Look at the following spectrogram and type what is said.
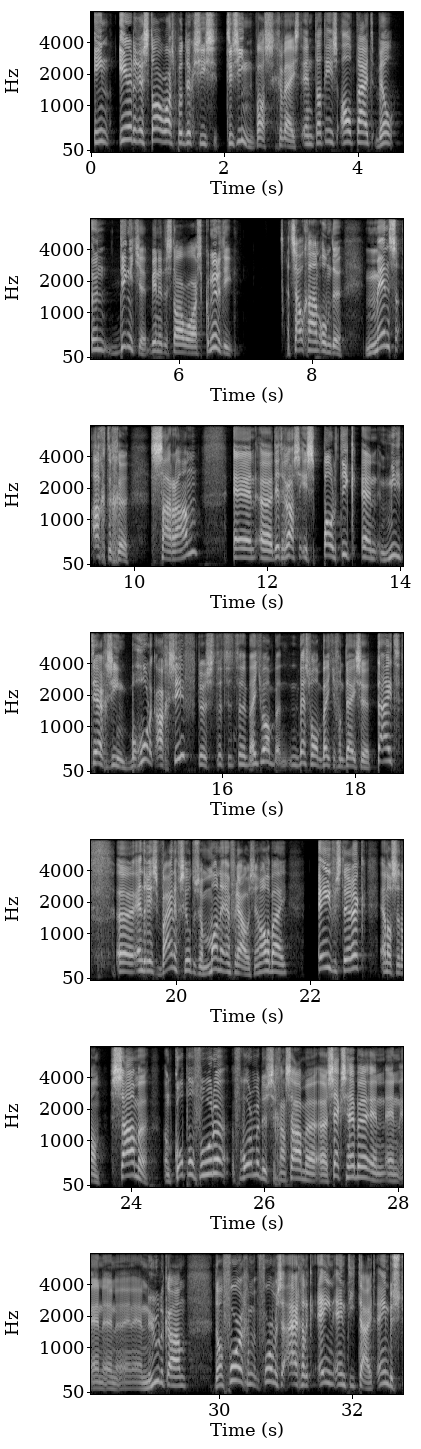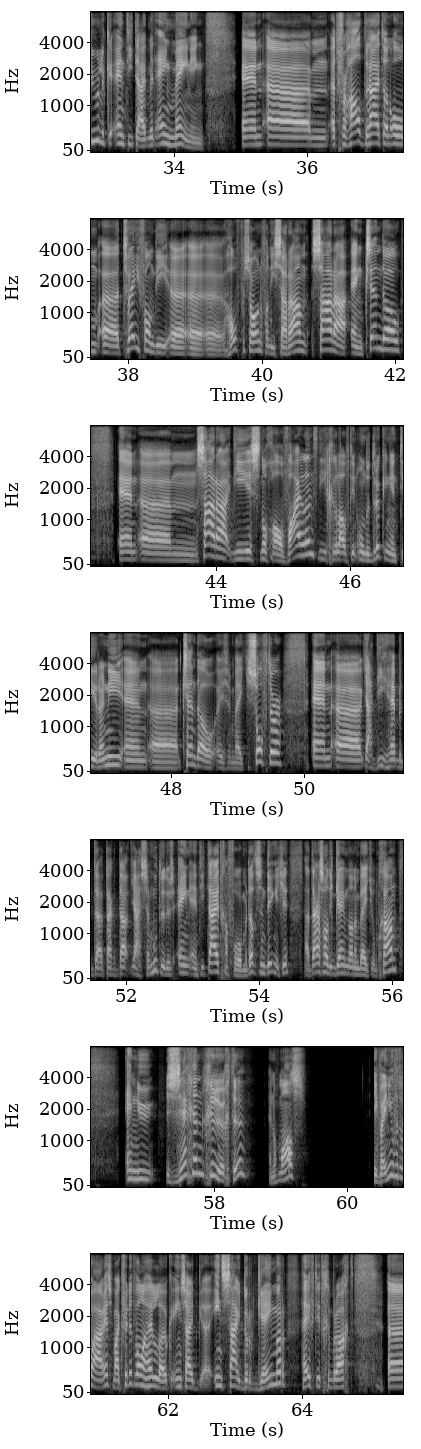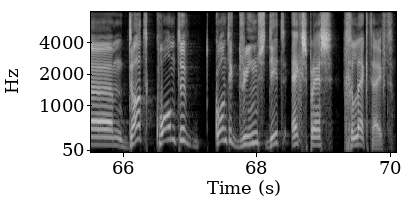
in eerdere Star Wars producties te zien was geweest. En dat is altijd wel een dingetje binnen de Star Wars community. Het zou gaan om de mensachtige Saran. En uh, dit ras is politiek en militair gezien behoorlijk agressief. Dus dat is wel, best wel een beetje van deze tijd. Uh, en er is weinig verschil tussen mannen en vrouwen. Ze zijn allebei even sterk. En als ze dan samen een koppel voeren, vormen, dus ze gaan samen uh, seks hebben en, en, en, en, en huwelijk aan, dan vormen ze eigenlijk één entiteit, één bestuurlijke entiteit met één mening. En uh, het verhaal draait dan om uh, twee van die uh, hoofdpersonen, van die Saran, Sarah en Xendo. En um, Sarah die is nogal violent, die gelooft in onderdrukking en tirannie. En Xendo is een beetje softer. En ja, die hebben da, da, da, ja, ze moeten dus één entiteit gaan vormen. Dat is een dingetje. Nou, daar zal die game dan een beetje om gaan. En nu zeggen geruchten, en nogmaals, ik weet niet of het waar is, maar ik vind het wel een hele leuke. Inside, uh, Insider Gamer heeft dit gebracht. Uh, dat Quantic, Quantic Dreams dit expres gelekt heeft.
